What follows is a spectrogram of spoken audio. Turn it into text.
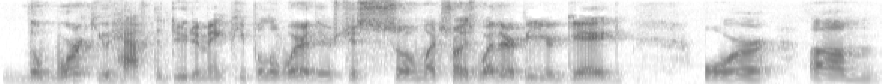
the work you have to do to make people aware there's just so much noise, whether it be your gig or um,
